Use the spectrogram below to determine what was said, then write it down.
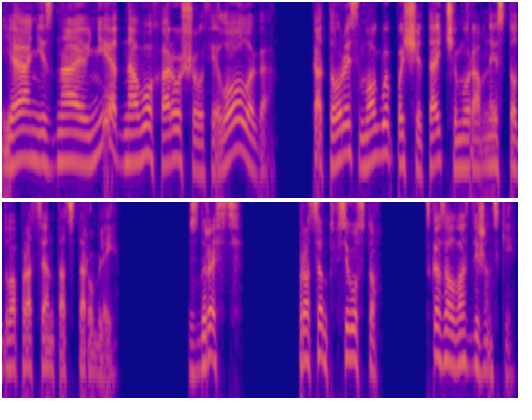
«Я не знаю ни одного хорошего филолога, который смог бы посчитать, чему равны 102% от 100 рублей». «Здрасте. Процент всего 100», — сказал Воздвиженский.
